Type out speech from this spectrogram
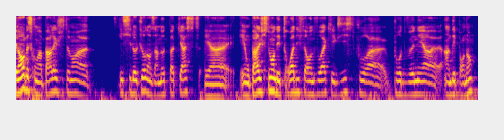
marrant parce qu'on en parlait justement euh, ici l'autre jour dans un autre podcast et, euh, et on parlait justement des trois différentes voies qui existent pour, pour devenir indépendant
